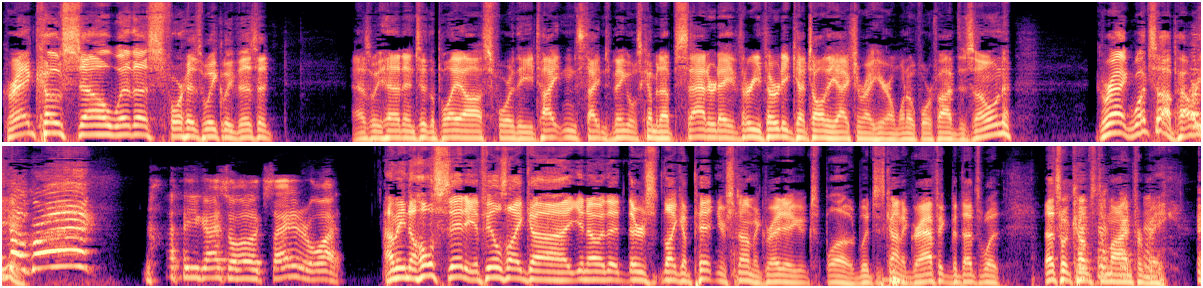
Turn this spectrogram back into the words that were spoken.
Greg Cosell with us for his weekly visit as we head into the playoffs for the Titans. Titans Bengals coming up Saturday, 3.30. Catch all the action right here on 104.5 The Zone. Greg, what's up? How Let's are you? go, Greg! you guys a little excited or what? I mean, the whole city, it feels like, uh, you know, that there's like a pit in your stomach ready to explode, which is kind of graphic, but that's what, that's what comes to mind for me.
